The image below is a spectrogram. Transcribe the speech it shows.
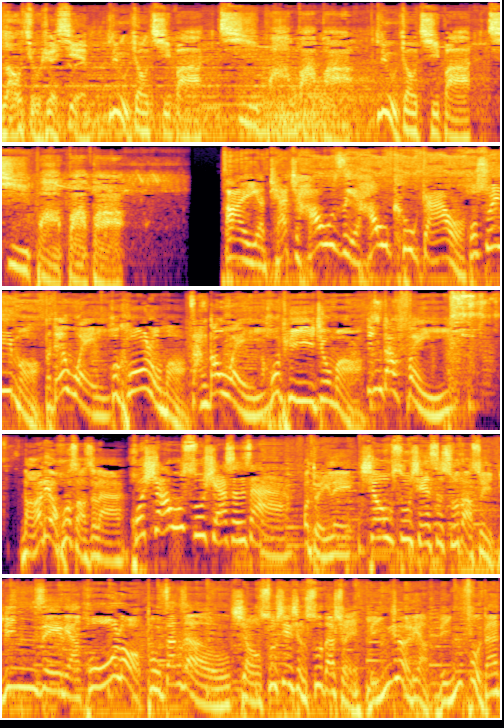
老酒热线六幺七八七八八八六幺七八七八八八。哎呀，天气好热，好口干哦，喝水嘛，不得胃，喝可乐嘛，胀到胃，喝啤酒嘛，顶到肺。那你要喝啥子呢？喝小苏先生噻。哦，对的，小苏先生苏打水，零热量，喝了不长肉。小苏先生苏打水，零热量，零负担。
